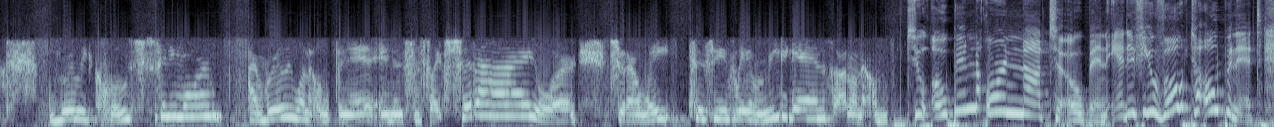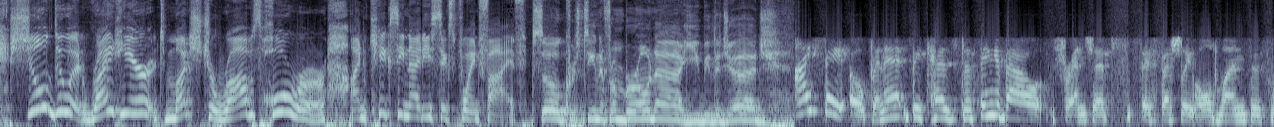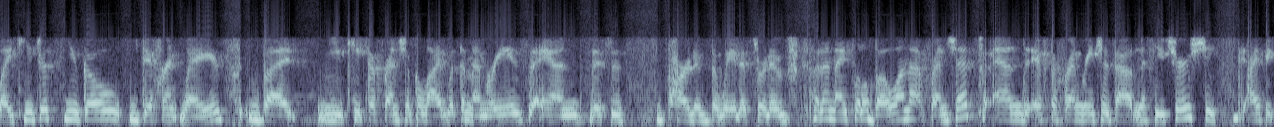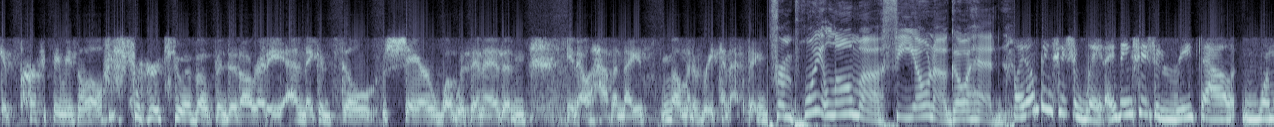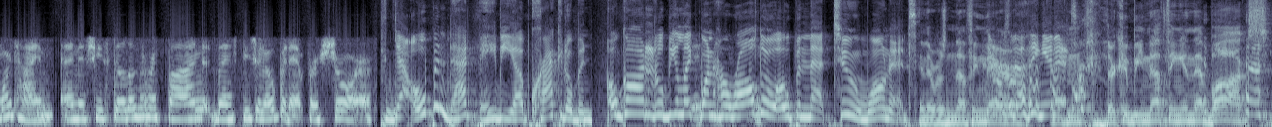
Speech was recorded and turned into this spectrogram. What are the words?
really close anymore. I really want to open it, and it's just like, should I or should I wait to see if we ever meet again? So I don't know. To open or not to open. And if you vote to open it, she'll do it right here, much to Rob's horror, on Kixie 96.5. So, Christina from Verona, you be the judge. I say open it because the thing about friendships, especially old ones, is like you just you go different ways, but you keep the friendship alive with the memories, and this is part of the way to sort of put a nice little bow on that friendship. And if the friend reaches out in the future, she, I think it's perfectly reasonable for her to have opened it already, and they can still share what was in it, and you know have a nice moment of reconnecting. From Point Loma, Fiona, go ahead. Well, I don't think she should wait. I think she should reach out one more time, and if she still doesn't respond, then she should open it for sure. Yeah, open that baby up, crack it open. Oh God, it'll be like when Geraldo opened that tomb, won't it? And there was nothing there. There was nothing in it. Mhm. there could be nothing in that box.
